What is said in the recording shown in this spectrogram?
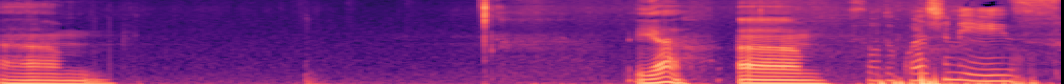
Um, yeah um, so the question is,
